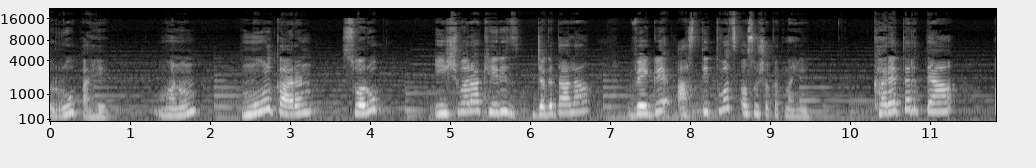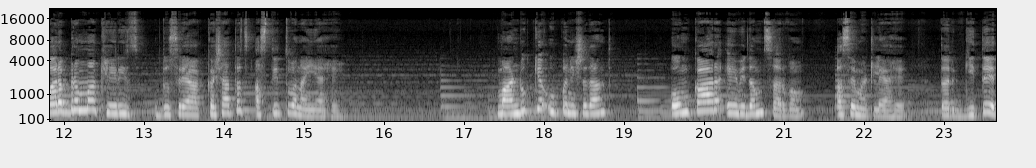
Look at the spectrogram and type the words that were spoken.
रूप आहे. म्हणून मूळ कारण स्वरूप ईश्वराखेरीज जगताला वेगळे अस्तित्वच असू शकत नाही. खरे तर त्या परब्रह्माखेरीज दुसऱ्या कशातच अस्तित्व नाही आहे. मांडुक्य उपनिषदांत ओंकार एविदम सर्वम असे म्हटले आहे. तर गीतेत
